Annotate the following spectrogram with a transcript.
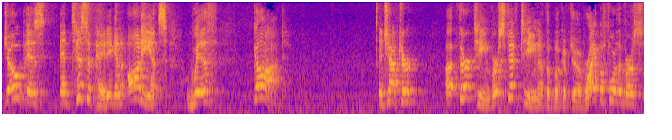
Job is anticipating an audience with God. In chapter uh, 13, verse 15 of the book of Job, right before the verse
